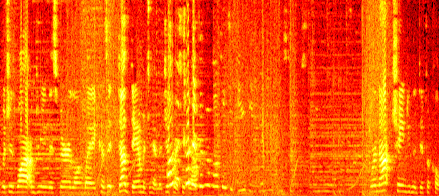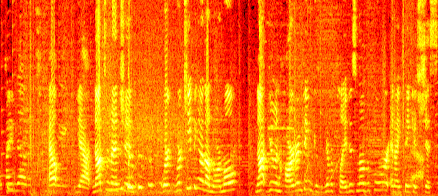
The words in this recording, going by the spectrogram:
Which is why I'm doing this very long way, because it does damage him. It just How might take turn the difficulty to easy? Didn't you used to just leave it on We're not changing the difficulty. I know El- yeah, not to mention, we're, we're keeping it on normal, not doing hard or anything, because we've never played this mode before, and I think it's just,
